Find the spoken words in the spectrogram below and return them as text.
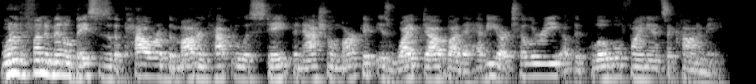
One of the fundamental bases of the power of the modern capitalist state, the national market, is wiped out by the heavy artillery of the global finance economy.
